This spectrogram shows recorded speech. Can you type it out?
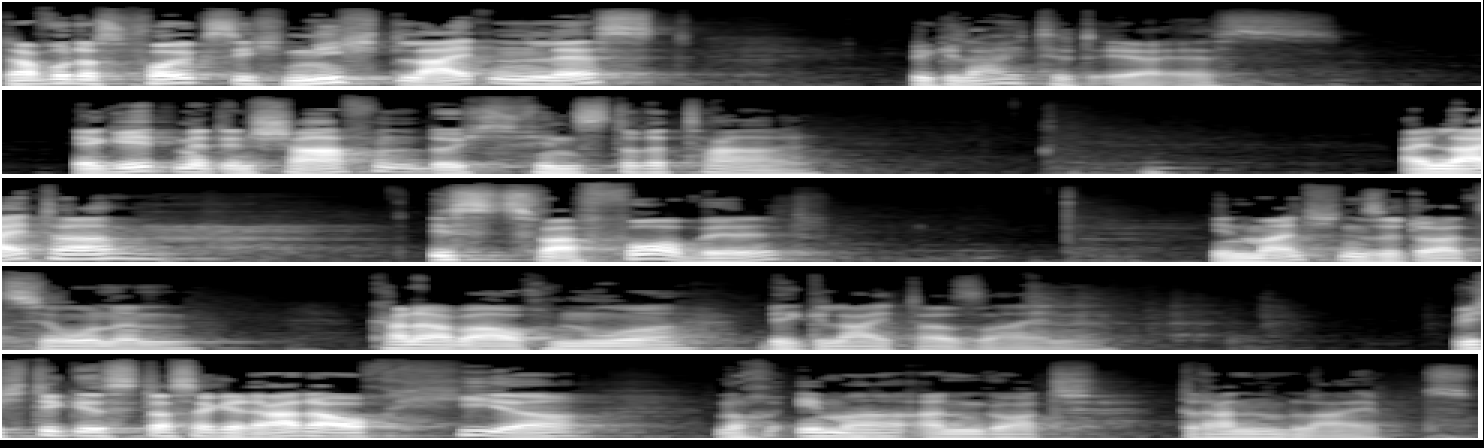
Da, wo das Volk sich nicht leiten lässt, begleitet er es. Er geht mit den Schafen durchs finstere Tal. Ein Leiter ist zwar Vorbild, in manchen Situationen kann er aber auch nur Begleiter sein. Wichtig ist, dass er gerade auch hier noch immer an Gott dranbleibt.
